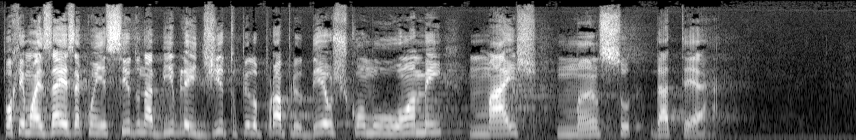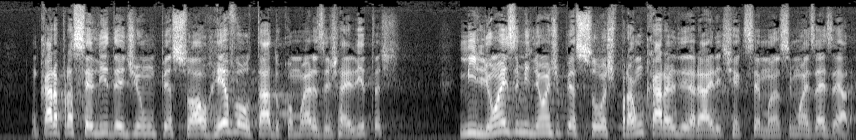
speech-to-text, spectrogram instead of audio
Porque Moisés é conhecido na Bíblia e dito pelo próprio Deus como o homem mais manso da terra. Um cara para ser líder de um pessoal revoltado como eram os israelitas, milhões e milhões de pessoas, para um cara liderar, ele tinha que ser manso e Moisés era.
